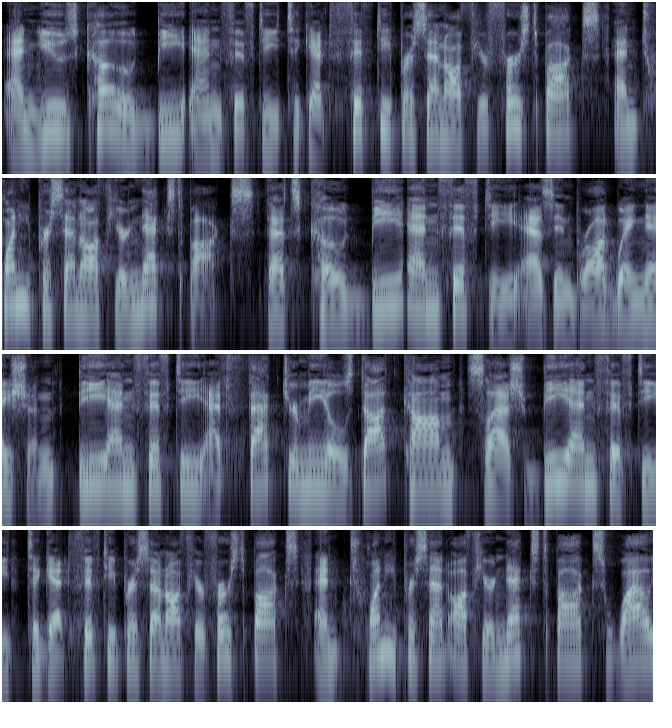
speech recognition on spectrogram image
and use code BN50 to get 50% off your first box and 20% off your next box. That's code BN50 as in Broadway Nation, BN50 at factormeals.com slash BN50 to get 50% off your first box and 20% off your next box while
